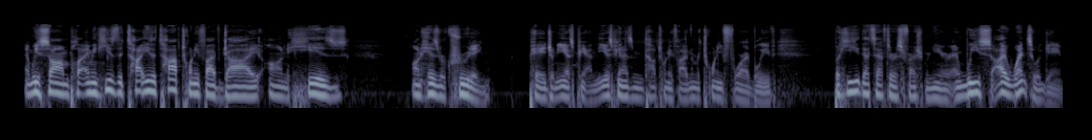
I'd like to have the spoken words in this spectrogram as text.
and we saw him play. I mean, he's the top. He's a top twenty-five guy on his on his recruiting page on ESPN. ESPN has him in the top twenty-five, number twenty-four, I believe. But he that's after his freshman year, and we I went to a game.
